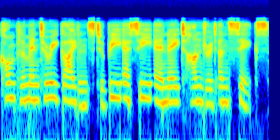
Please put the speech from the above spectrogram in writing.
complementary guidance to BSEN 806.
